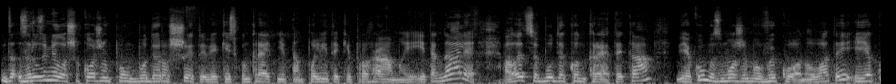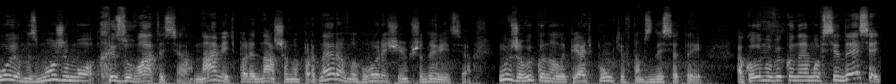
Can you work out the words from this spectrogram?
Зрозуміло, що кожен пункт буде розшитий в якісь конкретні там політики, програми і так далі, але це буде конкретика, яку ми зможемо виконувати, і якою ми зможемо хизуватися навіть перед нашими партнерами, говорячи їм, що дивіться, ми вже виконали 5 пунктів там з 10. А коли ми виконаємо всі 10,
